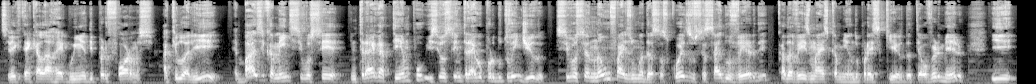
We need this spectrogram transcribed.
você vê que tem aquela reguinha de performance. Aquilo ali é basicamente se você entrega a tempo e se você entrega o produto vendido. Se você não faz uma dessas coisas, você sai do verde, cada vez mais caminhando para a esquerda até o vermelho e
